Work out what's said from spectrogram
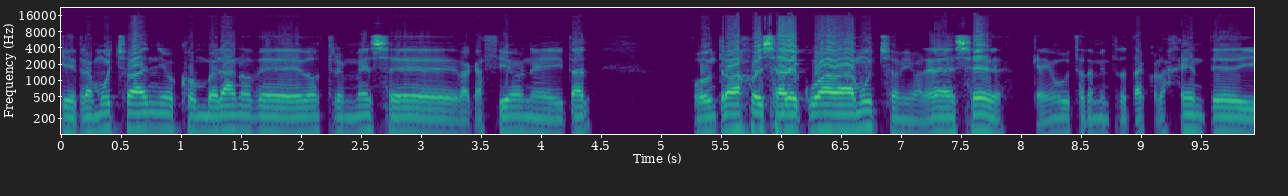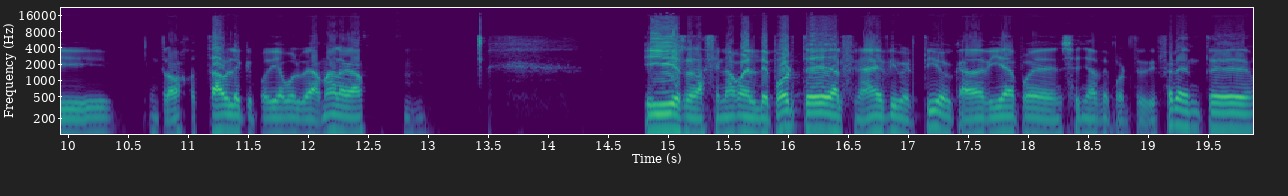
que tras muchos años con veranos de dos, tres meses, vacaciones y tal, pues un trabajo que se adecuaba mucho a mi manera de ser, que a mí me gusta también tratar con la gente y un trabajo estable que podía volver a Málaga. Y relacionado con el deporte, al final es divertido. Cada día pues enseñas deportes diferentes,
